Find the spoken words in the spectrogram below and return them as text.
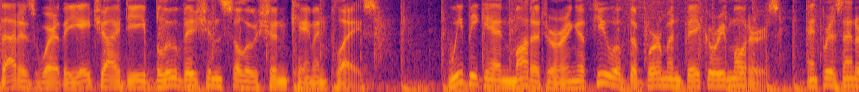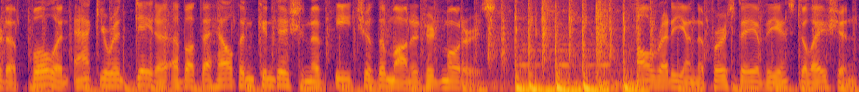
That is where the HID Bluvision solution came in place. We began monitoring a few of the Berman Bakery motors and presented a full and accurate data about the health and condition of each of the monitored motors. Already on the first day of the installation,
